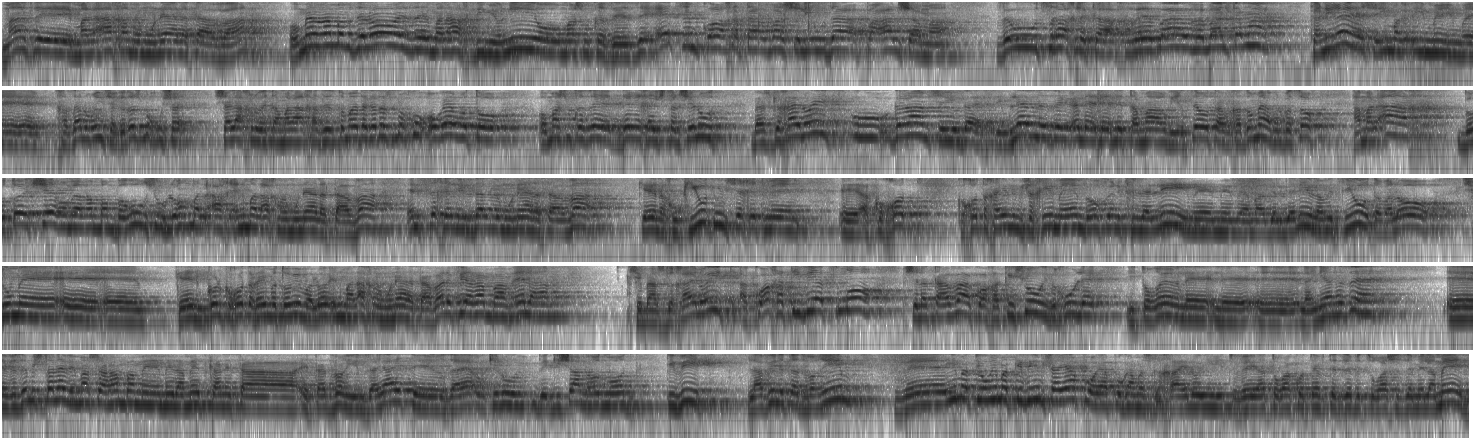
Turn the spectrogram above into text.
מה זה מלאך הממונה על התאווה? אומר הרמב"ם זה לא איזה מלאך דמיוני או משהו כזה, זה עצם כוח התאווה של יהודה פעל שמה והוא צרח לכך ובא, ובא על תמר. כנראה שאם אם, אם, אה, חז"ל אומרים שהקדוש ברוך הוא שלח לו את המלאך הזה, זאת אומרת הקדוש ברוך הוא עורר אותו או משהו כזה דרך ההשתלשלות. בהשגחה אלוהית, הוא גרם שיהודה ישים לב לזה, לתמר וירצה אותה וכדומה, אבל בסוף המלאך באותו הקשר אומר הרמב"ם ברור שהוא לא מלאך, אין מלאך ממונה על התאווה, אין שכל נבדל ממונה על התאווה, כן, החוקיות נמשכת מהם הכוחות, כוחות החיים נמשכים מהם באופן כללי, מהגלגלים למציאות, אבל לא שום, אה, אה, כן, עם כל כוחות החיים הטובים, אבל לא, אין מלאך ממונה על התאווה לפי הרמב"ם, אלא שבהשגחה אלוהית הכוח הטבעי עצמו של התאווה, כוח הקישוי וכולי, יתעורר ל, ל, לעניין הזה וזה משתלב עם מה שהרמב"ם מלמד כאן את, ה, את הדברים, זה היה היתר, זה היה כאילו בגישה מאוד מאוד טבעית להבין את הדברים ועם התיאורים הטבעיים שהיה פה, היה פה גם השגחה אלוהית והתורה כותבת את זה בצורה שזה מלמד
